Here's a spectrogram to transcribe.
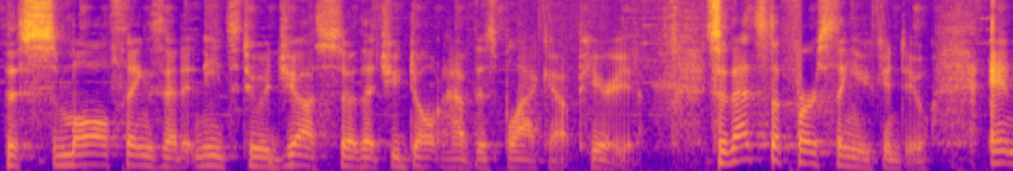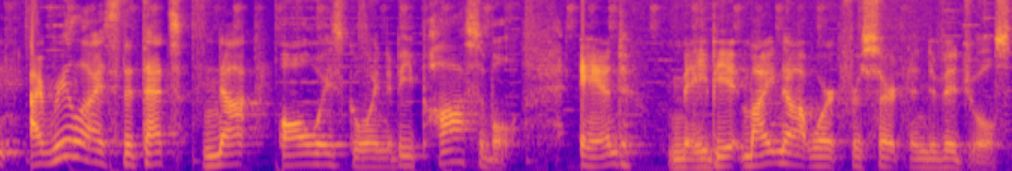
the small things that it needs to adjust so that you don't have this blackout period. So that's the first thing you can do. And I realize that that's not always going to be possible and maybe it might not work for certain individuals.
